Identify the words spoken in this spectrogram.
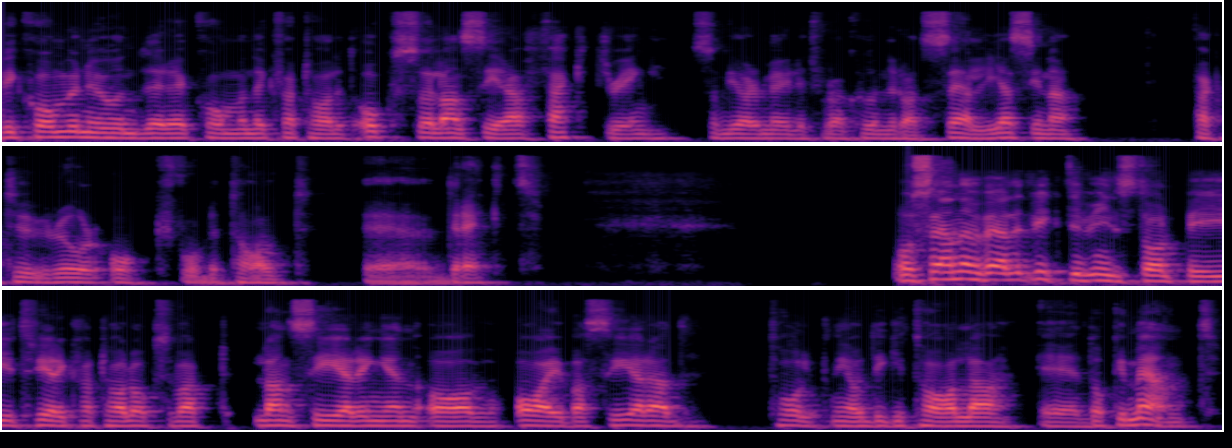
Vi kommer nu under det kommande kvartalet också lansera factoring som gör det möjligt för våra kunder att sälja sina fakturor och få betalt eh, direkt. Sen en väldigt viktig milstolpe i tredje kvartal har också varit lanseringen av AI-baserad tolkning av digitala eh, dokument.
